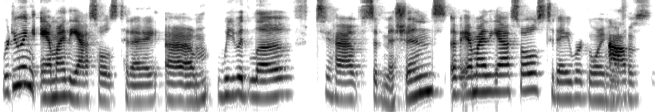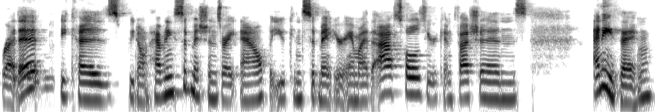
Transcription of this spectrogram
We're doing Am I the Assholes today. Um, we would love to have submissions of Am I the Assholes. Today we're going Absolutely. off of Reddit because we don't have any submissions right now, but you can submit your Am I the Assholes, your confessions, anything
